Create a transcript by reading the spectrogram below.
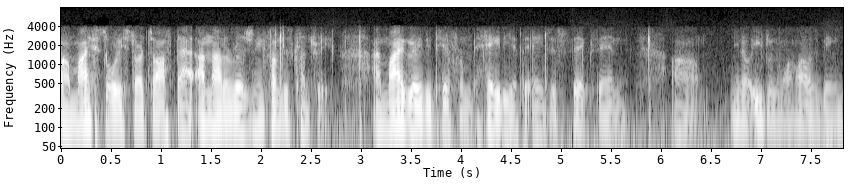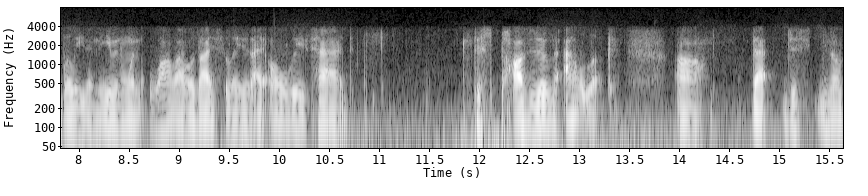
uh, my story starts off that I'm not originally from this country. I migrated here from Haiti at the age of six, and um, you know even while I was being bullied and even when while I was isolated, I always had this positive outlook uh, that just you know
